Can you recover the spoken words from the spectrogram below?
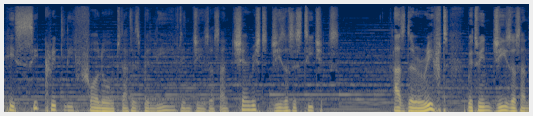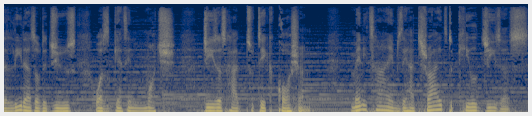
He secretly followed, that is, believed in Jesus and cherished Jesus' teachings. As the rift between Jesus and the leaders of the Jews was getting much, Jesus had to take caution. Many times they had tried to kill Jesus,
